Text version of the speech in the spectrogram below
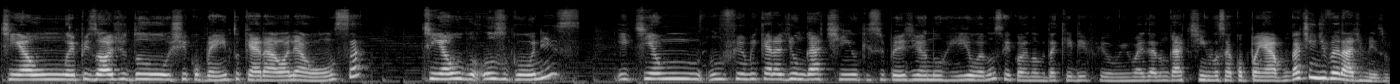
Tinha um episódio do Chico Bento, que era Olha a Onça. Tinha o- os Goonies. E tinha um, um filme que era de um gatinho que se perdia no rio. Eu não sei qual é o nome daquele filme, mas era um gatinho, você acompanhava, um gatinho de verdade mesmo.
